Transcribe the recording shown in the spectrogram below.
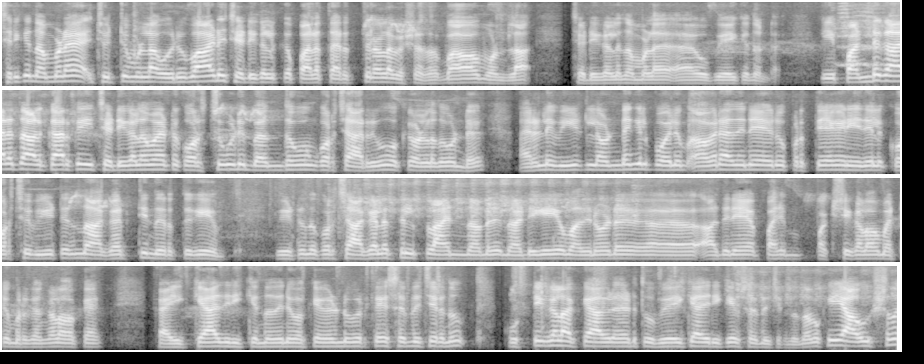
ശരിക്കും നമ്മുടെ ചുറ്റുമുള്ള ഒരുപാട് ചെടികൾക്ക് പല തരത്തിലുള്ള വിഷ സ്വഭാവമുള്ള ചെടികൾ നമ്മൾ ഉപയോഗിക്കുന്നുണ്ട്. ഈ പണ്ട് കാലത്ത് ആൾക്കാർക്ക് ഈ ചെടികളുമായിട്ട് കുറച്ചുകൂടി ബന്ധവും കുറച്ച് അറിവും ഒക്കെ ഉള്ളതുകൊണ്ട് അരളി വീട്ടിലുണ്ടെങ്കിൽ പോലും അവരതിനെ ഒരു പ്രത്യേക രീതിയിൽ കുറച്ച് വീട്ടിൽ നിന്ന് അകറ്റി നിർത്തുകയും വീട്ടിൽ നിന്ന് കുറച്ച് അകലത്തിൽ പ്ലാൻ നട നടുകയും അതിനോട് അതിനെ പക്ഷികളോ മറ്റു മൃഗങ്ങളോ ഒക്കെ കഴിക്കാതിരിക്കുന്നതിനും ഒക്കെ വേണ്ടി പ്രത്യേകം ശ്രദ്ധിച്ചിരുന്നു. കുട്ടികളൊക്കെ അവരെടുത്ത് ഉപയോഗിക്കാതിരിക്കുകയും ശ്രദ്ധിച്ചിരുന്നു. നമുക്ക് ഈ ഔഷധ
